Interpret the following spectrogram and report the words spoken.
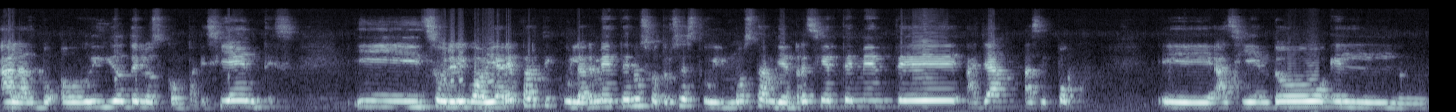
a los oídos de los comparecientes. Y sobre el Guaviare particularmente, nosotros estuvimos también recientemente allá, hace poco, eh, haciendo el,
